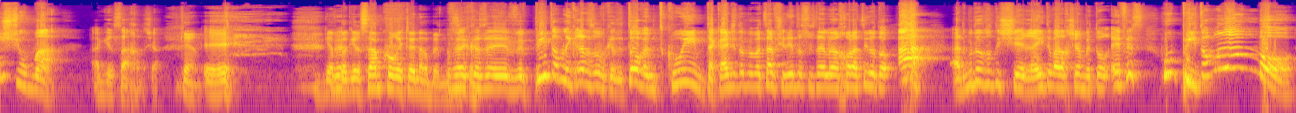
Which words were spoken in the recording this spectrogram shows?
משום מה הגרסה החדשה. כן. גם ו- בגרסה המקורית אין הרבה מוזיקה. וכזה ופתאום לקראת הסוף כזה טוב הם תקועים תקעתי אותם במצב שנהיית הסרטאי לא יכול להציל אותו אה הדמות הזאת שראיתם עד עכשיו בתור אפס הוא פתאום רמבו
